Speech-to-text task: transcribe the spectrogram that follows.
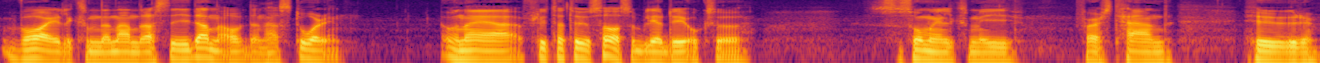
vad är liksom den andra sidan av den här storyn. Och när jag flyttade till USA så blev det ju också, så såg man liksom i first hand hur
